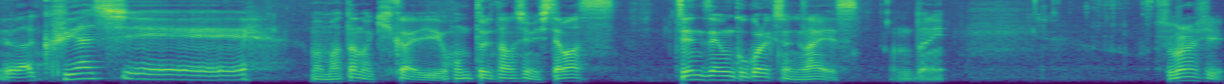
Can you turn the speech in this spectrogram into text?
うわ悔しい、まあ、またの機会を本当に楽しみにしてます。全然うんこコレクションじゃないです。本当に。素晴らしい。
